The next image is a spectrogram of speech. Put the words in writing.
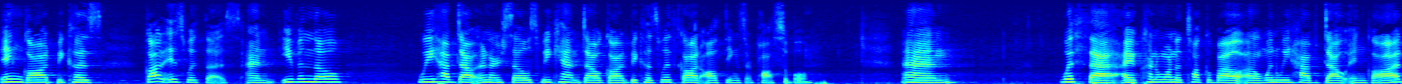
in God because God is with us. And even though we have doubt in ourselves, we can't doubt God because with God all things are possible. And with that, I kind of want to talk about uh, when we have doubt in God.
